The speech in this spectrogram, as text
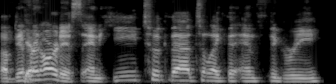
of different artists and he took that to like the nth degree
